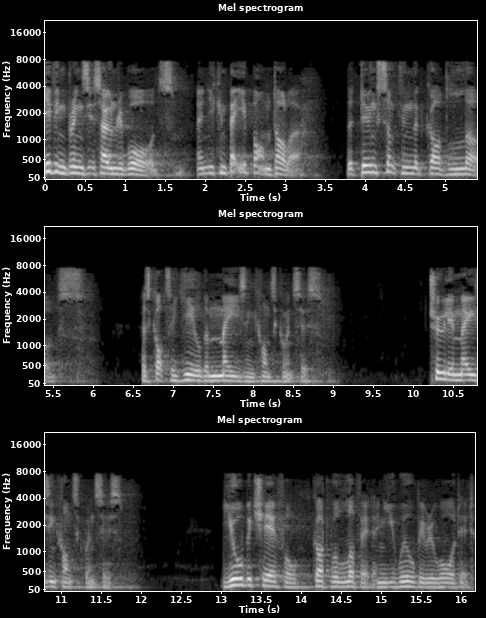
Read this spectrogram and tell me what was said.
Giving brings its own rewards, and you can bet your bottom dollar that doing something that God loves has got to yield amazing consequences. Truly amazing consequences. You'll be cheerful, God will love it, and you will be rewarded.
